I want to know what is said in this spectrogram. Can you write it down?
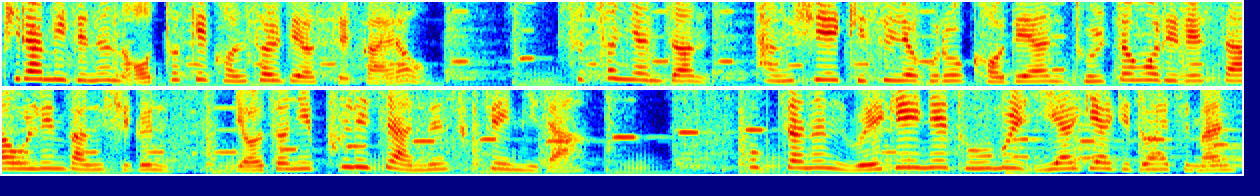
피라미드는 어떻게 건설되었을까요? 수천 년 전 당시의 기술력으로 거대한 돌덩어리를 쌓아 올린 방식은 여전히 풀리지 않는 숙제입니다. 혹자는 외계인의 도움을 이야기하기도 하지만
